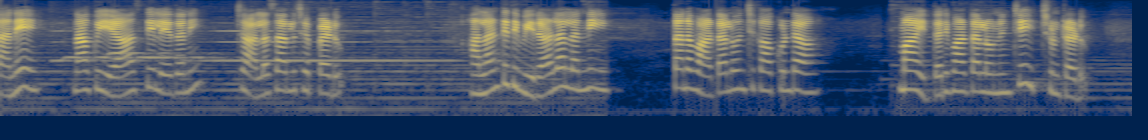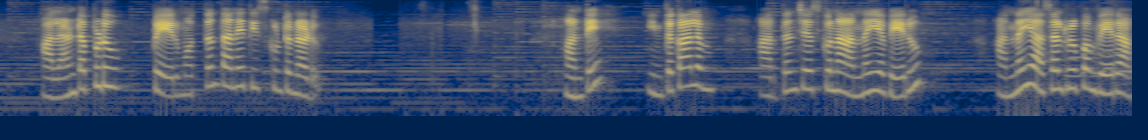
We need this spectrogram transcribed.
తనే నాకు ఏ ఆస్తి లేదని చాలాసార్లు చెప్పాడు. అలాంటిది విరాళాలన్నీ తన వాటాలోంచి కాకుండా మా ఇద్దరి వాటాలో నుంచే ఇచ్చుంటాడు. అలాంటప్పుడు పేరు మొత్తం తనే తీసుకుంటున్నాడు. అంటే ఇంతకాలం అర్థం చేసుకున్న అన్నయ్య వేరు అన్నయ్య అసలు రూపం వేరా?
